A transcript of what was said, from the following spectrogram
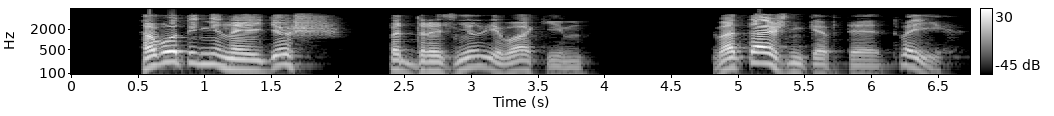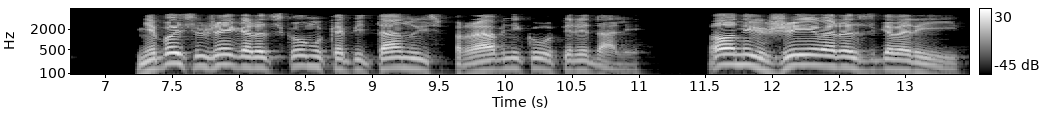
— А вот и не найдешь. — поддразнил его Аким. «Ватажников-то твоих, небось, уже городскому капитану-исправнику передали. Он их живо разговорит.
